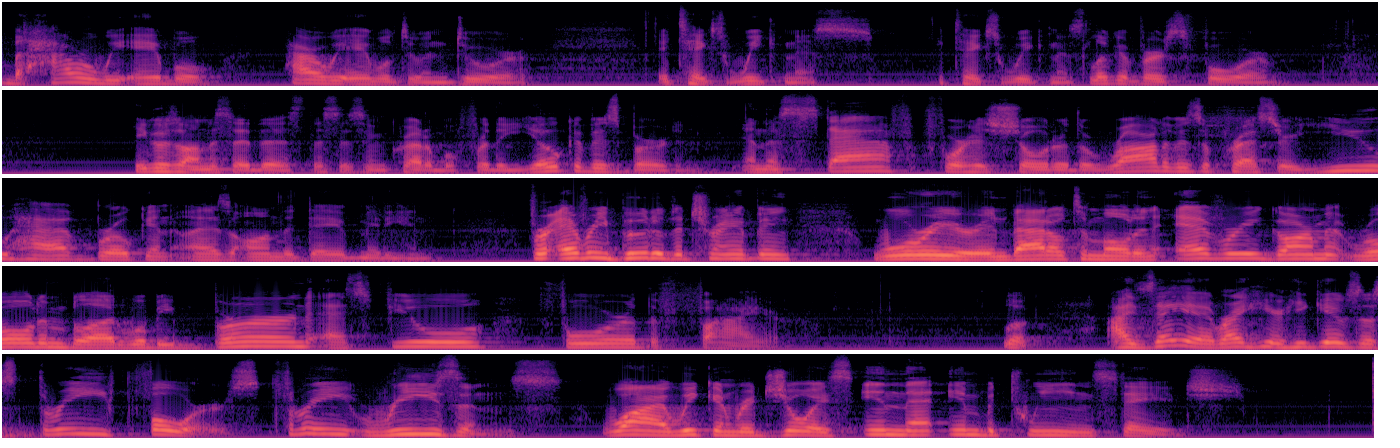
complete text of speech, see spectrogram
But how are we able how are we able to endure? It takes weakness. It takes weakness. Look at verse 4. He goes on to say this this is incredible. For the yoke of his burden and the staff for his shoulder, the rod of his oppressor, you have broken as on the day of Midian. For every boot of the tramping warrior in battle tumult and every garment rolled in blood will be burned as fuel for the fire. Look, Isaiah, right here, he gives us three fours, three reasons why we can rejoice in that in between stage.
